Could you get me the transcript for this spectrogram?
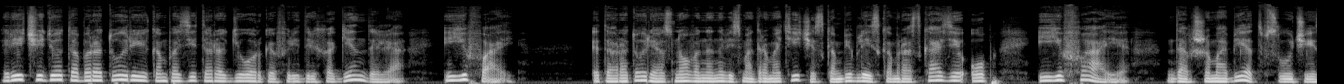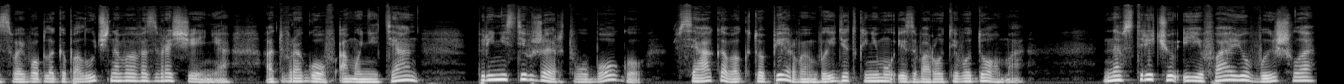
Речь идет об оратории композитора Георга Фридриха Генделя «Иефай». Эта оратория основана на весьма драматическом библейском рассказе об Иефае – давшим обет в случае своего благополучного возвращения от врагов аммонитян принести в жертву Богу всякого, кто первым выйдет к нему из ворот его дома. Навстречу Иефаю вышла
